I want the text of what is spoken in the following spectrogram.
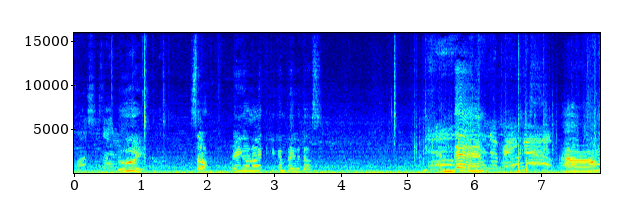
glasses. Ooh. So there you go. Now you can play with those. And then um,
